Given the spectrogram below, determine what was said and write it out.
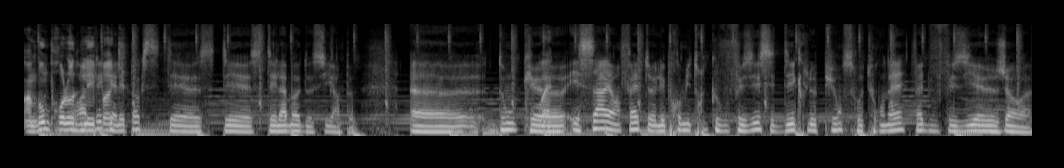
un bon prolo de l'époque. qu'à l'époque, c'était, euh, c'était, la mode aussi un peu. Euh, donc, euh, et ça, en fait, les premiers trucs que vous faisiez, c'est dès que le pion se retournait, en fait, vous faisiez euh, genre.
